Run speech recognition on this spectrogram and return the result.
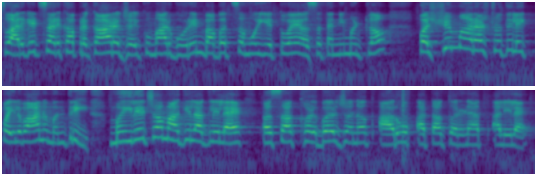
स्वारगेट सारखा प्रकार जयकुमार गोरेंबाबत समोर येतोय असं त्यांनी म्हटलं. पश्चिम महाराष्ट्रातील एक पैलवान मंत्री महिलेच्या मागे लागलेला आहे असा खळबळजनक आरोप आता करण्यात आलेला आहे.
